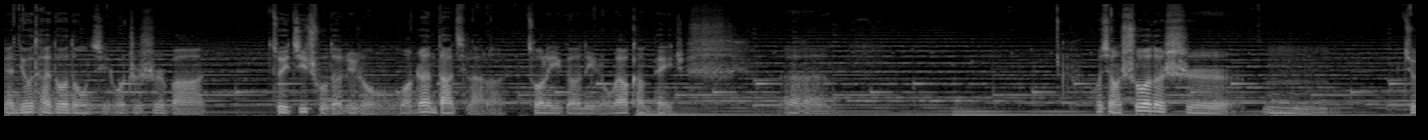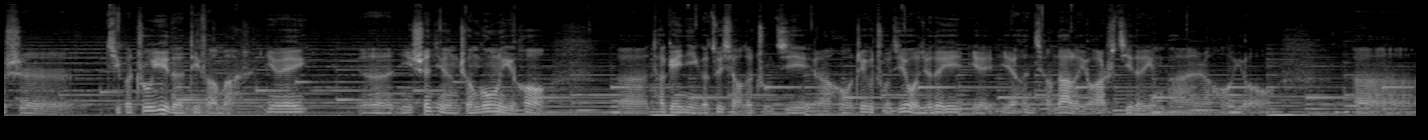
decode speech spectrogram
研究太多东西，我只是把最基础的这种网站搭起来了，做了一个那种 welcome page。呃，我想说的是，嗯，就是几个注意的地方吧，因为呃你申请成功了以后。呃，他给你一个最小的主机，然后这个主机我觉得也也也很强大了，有二十 G 的硬盘，然后有呃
